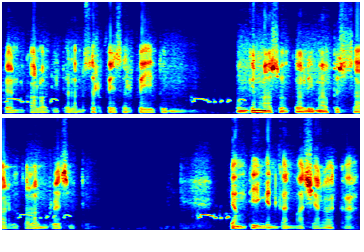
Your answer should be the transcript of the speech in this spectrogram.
dan kalau di dalam survei-survei itu mungkin masuk ke lima besar calon presiden yang diinginkan masyarakat.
